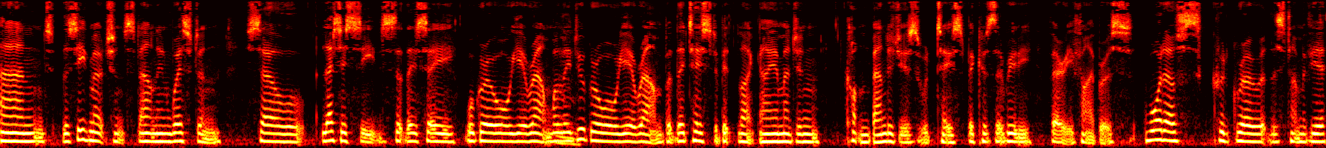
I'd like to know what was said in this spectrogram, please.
and the seed merchants down in Western sell lettuce seeds that they say will grow all year round. Well, mm. they hmm. do grow all year round, but they taste a bit like, I imagine, cotton bandages would taste because they're really very fibrous. What else could grow at this time of year?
